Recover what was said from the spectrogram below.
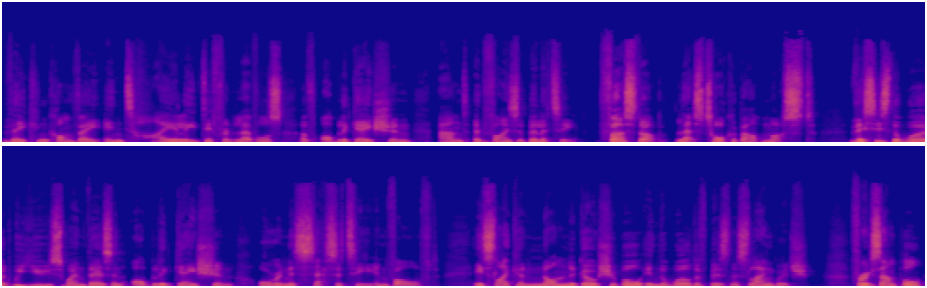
they can convey entirely different levels of obligation and advisability. First up, let's talk about must. This is the word we use when there's an obligation or a necessity involved. It's like a non negotiable in the world of business language. For example,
